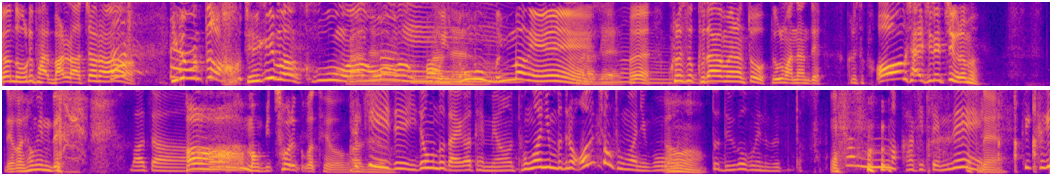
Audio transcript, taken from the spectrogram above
야, 너 우리 바- 말 나왔잖아. 이러면 또 어, 되게 막 그거 막. 어, 막, 막. 너무 민망해. 맞아요. 네, 그래서 그 다음에는 또 누굴 만났는데 그래서 어, 잘 지냈지? 그러면 내가 형인데 맞아. 아, 막 미쳐버릴 것 같아요. 특히 맞아요. 이제 이 정도 나이가 되면 동안인 분들은 엄청 동안이고 어. 또 늙어 보이는 분들 또 한참 막 가기 때문에 네. 그, 그게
